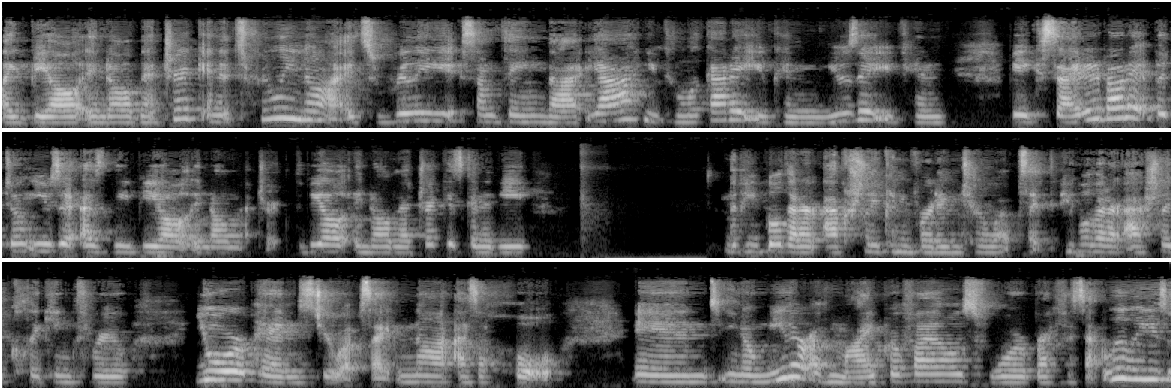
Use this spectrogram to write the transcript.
like be all end all metric and it's really not. It's really something that yeah you can look at it you can use it you can be excited about it but don't use it as the be all end all metric. The be all end all metric is going to be the people that are actually converting to your website the people that are actually clicking through your pins to your website not as a whole and, you know, neither of my profiles for Breakfast at Lily's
